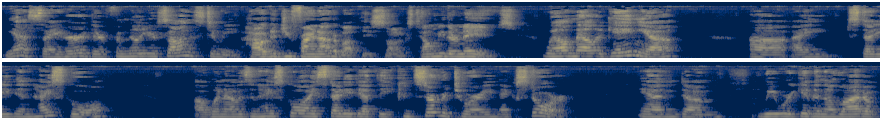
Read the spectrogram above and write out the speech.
Yes, I heard they're familiar songs to me. How did you find out about these songs? Tell me their names. Well, Malagueña, uh, I studied in high school. Uh, when I was in high school, I studied at the conservatory next door. And um, we were given a lot of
